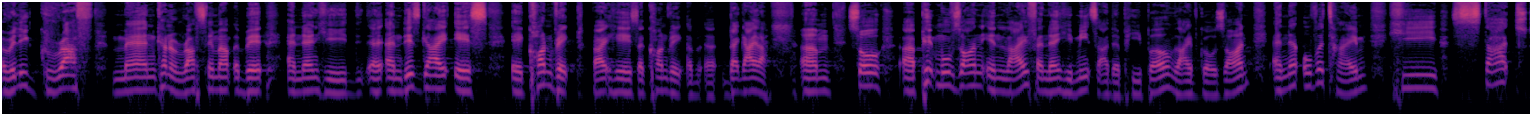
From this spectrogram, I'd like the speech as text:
a really gruff man, kind of roughs him up a bit, and then he and this guy is a convict, right? He is a convict, a, a bad guy, lah. Um, so uh, Pip moves on in life, and then he meets other people. Life goes on, and then over time, he starts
